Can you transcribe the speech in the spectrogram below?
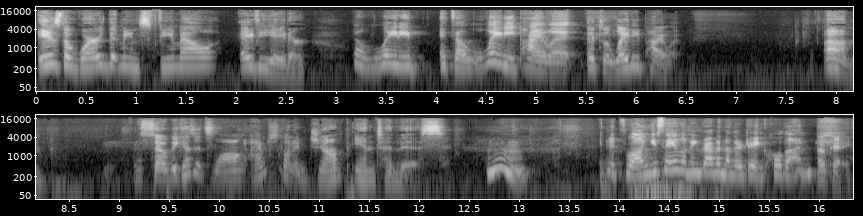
is the word that means female aviator. The lady it's a lady pilot. It's a lady pilot. Um so because it's long, I'm just going to jump into this. Hmm. It's long, you say? Let me grab another drink. Hold on. Okay.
